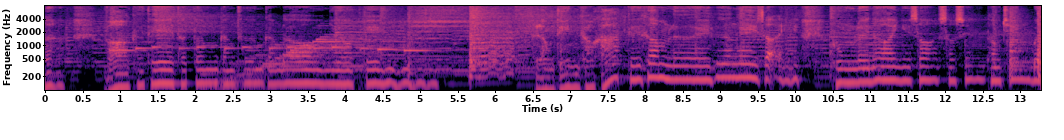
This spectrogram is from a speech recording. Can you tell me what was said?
giờ. Và cứ thế thật tâm càng thương càng đau nhiều tim lòng tin khao khát cứ khâm lời hương ngây dại, cùng lời nói như gió sao xuyên thong trên bờ.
